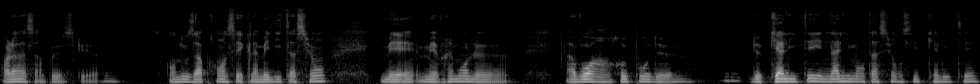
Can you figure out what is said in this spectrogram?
Voilà, c'est un peu ce que ce qu'on nous apprend aussi avec la méditation, mais, mais vraiment le, avoir un repos de, de qualité, une alimentation aussi de qualité.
